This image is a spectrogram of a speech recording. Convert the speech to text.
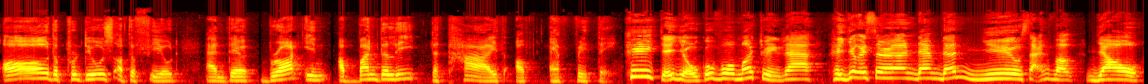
all the produce of the field, and they brought in abundantly the tithe of everything. Khi chỉ dụ của vua mới truyền ra thì dân Israel đem đến nhiều sản vật dầu,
